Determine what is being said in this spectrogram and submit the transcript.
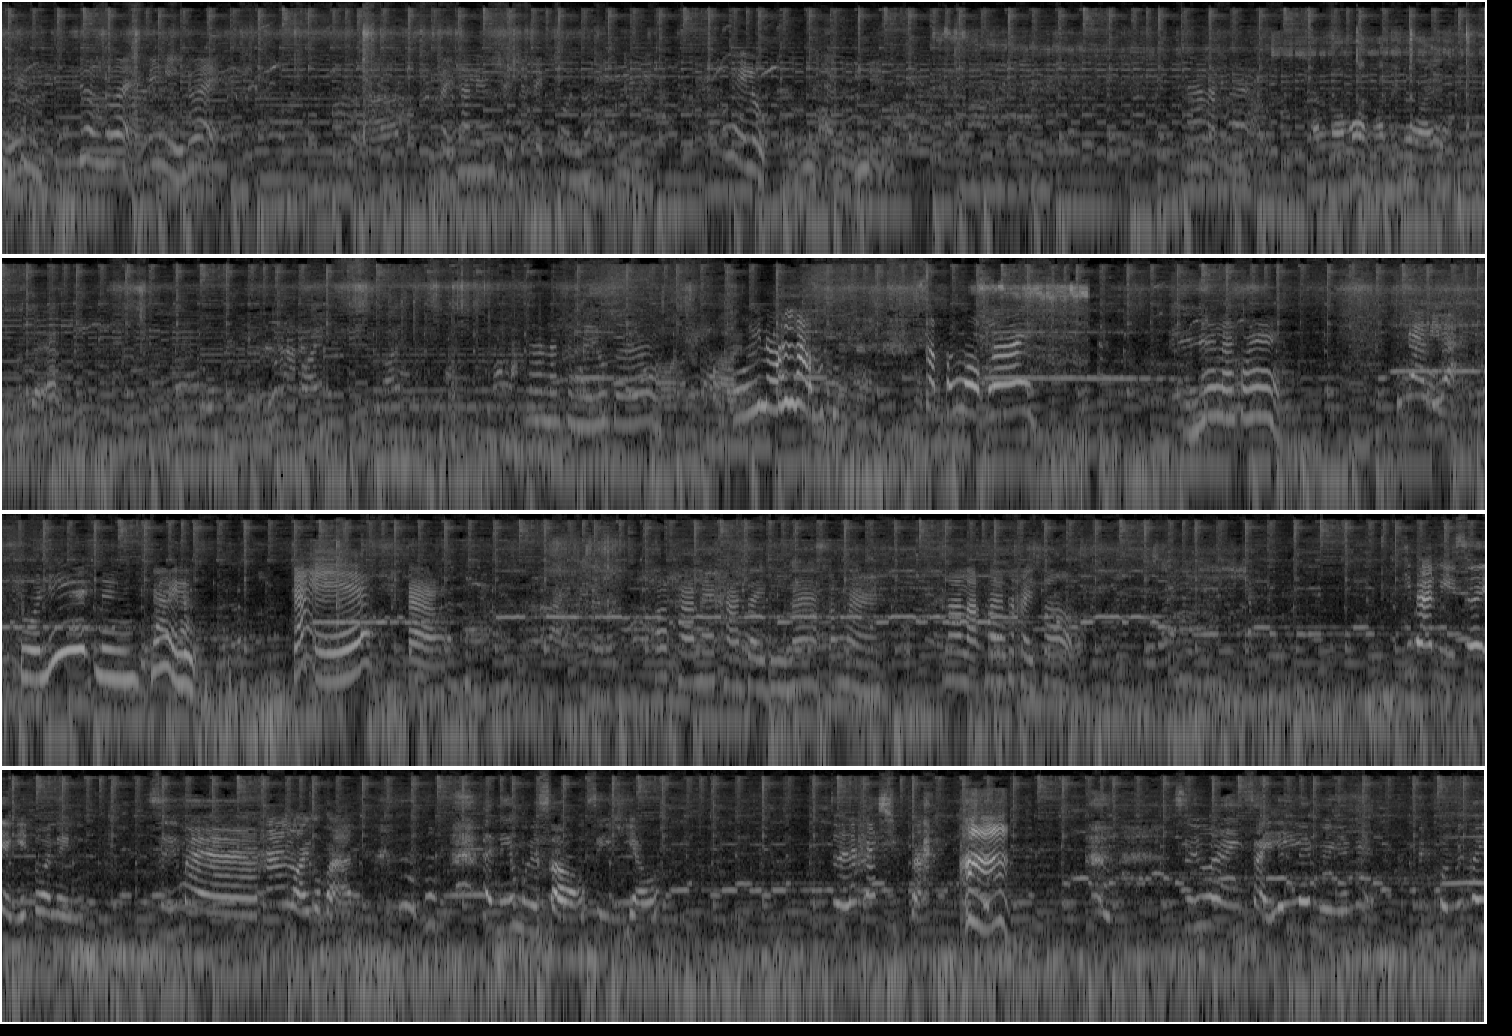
อุ้ยเชื่องด้วย ไม่หนีด้วย ใส่ท่าเลี้ยงใส่จะติดคนเนาะว่าไงลูก น่ารักมาก พันนอร์มอนพันนี้ก็ไว้ น่ารักจังเลยลูกเอ้ยอุ้ยนอนหลับสับประงกเลยน่ารักมากตัวนิดนึงว่ลูกจ้าเอ๋กลางพ่อค้าแม่ค้าใจดีมากต้องมา น่ารักมากถ้าใครชอบ ที่บ้านมีเสื้ออย่างนี้ตัวหนึ่งซื้อมาห้า 500กว่าบาท อันนี้มือสองสีเขียว ตัวละห้าสิบบาทซื้อมาใส่เล่นๆเลยงั้นเนี่ยเป็นคนไม่ค่อย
